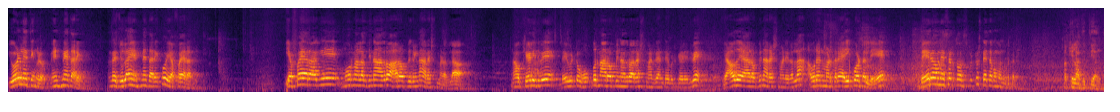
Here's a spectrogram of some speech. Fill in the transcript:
ಏಳನೇ ತಿಂಗಳು ಎಂಟನೇ ತಾರೀಕು. ಅಂದರೆ ಜುಲೈ ಎಂಟನೇ ತಾರೀಕು ಎಫ್ ಐ ಆರ್ ಆಗಿದೆ ಎಫ್ ಐ ಆರ್ ಆಗಿ ಮೂರ್ನಾಲ್ಕು ದಿನ ಆದರೂ ಆರೋಪಿಗಳನ್ನ ಅರೆಸ್ಟ್ ಮಾಡಲ್ಲ. ನಾವು ಕೇಳಿದ್ವಿ ದಯವಿಟ್ಟು ಒಬ್ಬರನ್ನ ಆರೋಪಿನಾದರೂ ಅರೆಸ್ಟ್ ಮಾಡಿರಿ ಅಂತ ಹೇಳ್ಬಿಟ್ಟು ಕೇಳಿದ್ವಿ. ಯಾವುದೇ ಆರೋಪಿನ ಅರೆಸ್ಟ್ ಮಾಡಿರಲ್ಲ. ಅವ್ರೇನು ಮಾಡ್ತಾರೆ ಹೈಕೋರ್ಟಲ್ಲಿ ಬೇರೆಯವನ ಹೆಸರು ತೋರಿಸ್ಬಿಟ್ಟು ಸ್ಟೇ ತಗೊಂಡ್ಬಂದ್ಬಿಡ್ತಾರೆ ಅಖಿಲ್ ಆದಿತ್ಯ ಅಂತ.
